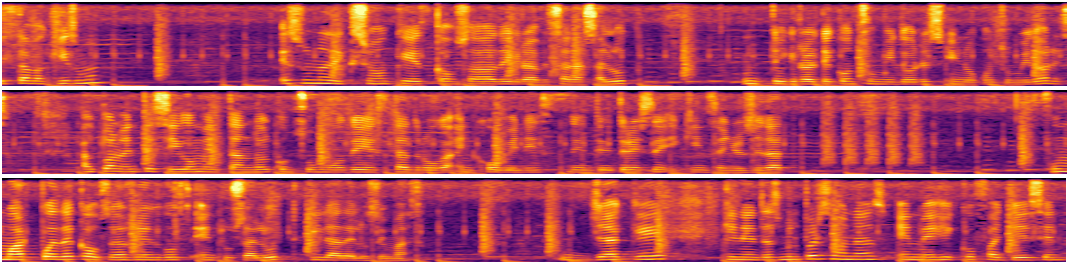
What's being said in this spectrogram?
tabaquismo es una adicción que es causada de graves a la salud integral de consumidores y no consumidores. Actualmente sigue aumentando el consumo de esta droga en jóvenes de entre 13 y 15 años de edad. Fumar puede causar riesgos en tu salud y la de los demás, ya que 500.000 personas en México fallecen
